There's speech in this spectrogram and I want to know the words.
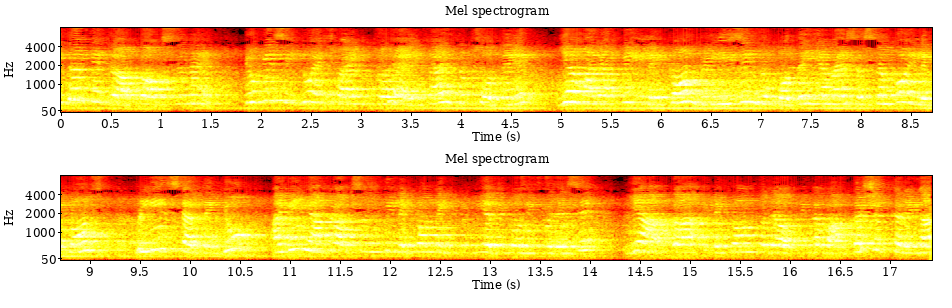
ईथर के जो आपका ऑक्सीजन है क्योंकि C2H5 जो है एल्काइल ग्रुप्स होते हैं, ये हमारे आपके इलेक्ट्रॉन रिलीजिंग ग्रुप होते हैं, ये हमारे सिस्टम को इलेक्ट्रॉन्स रिलीज़ करते हैं। क्यों? अगेन यहाँ पे ऑक्सीजन की इलेक्ट्रॉन नेगेटिविटी अधिक होने की वजह से ये आपका इलेक्ट्रॉन को जब अपनी तरफ़ आकर्षित करेगा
